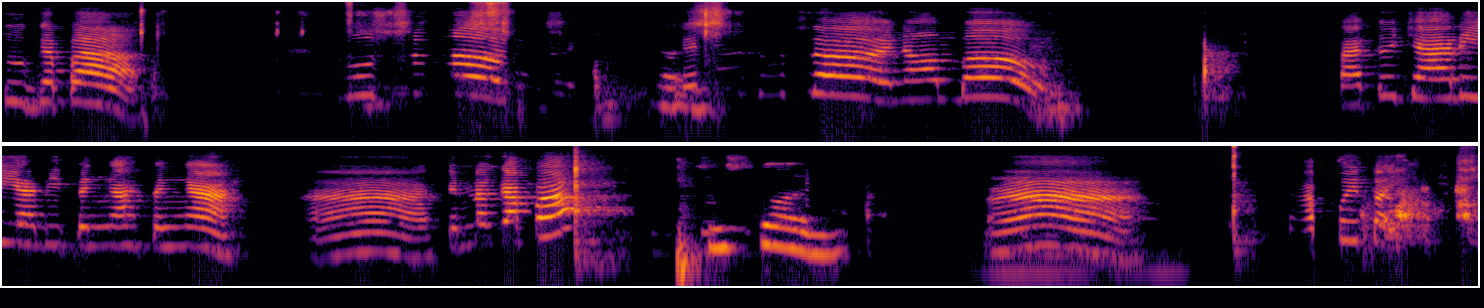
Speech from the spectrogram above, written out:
su apa? Susun. Kena susun nombor. Lepas tu cari yang di tengah-tengah. Ha, kena ke apa? susun. Ha. Siapa yang tak ingat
